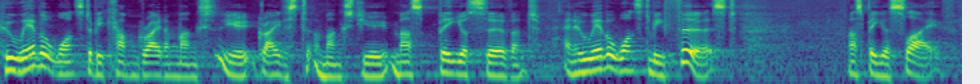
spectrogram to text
whoever wants to become great amongst you, greatest amongst you must be your servant, and whoever wants to be first must be your slave.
